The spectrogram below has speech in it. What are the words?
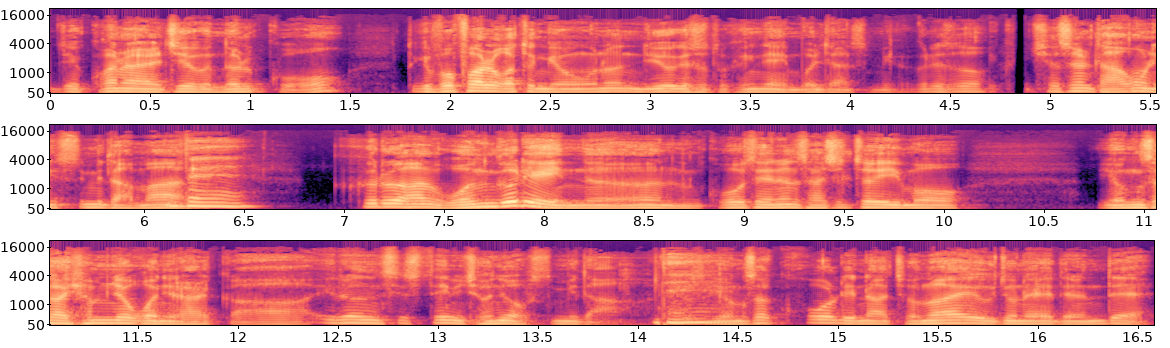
이제 관할 지역은 넓고, 특히 버팔로 같은 경우는 뉴욕에서도 굉장히 멀지 않습니까? 그래서 최선을 다하고는 있습니다만, 네. 그러한 원거리에 있는 곳에는 사실 저희 뭐 영사 협력원이라 할까 이런 시스템이 전혀 없습니다. 네. 그래서 영사 콜이나 전화에 의존해야 되는데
